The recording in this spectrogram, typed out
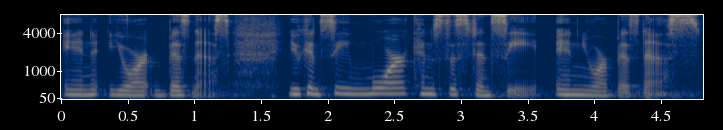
in your business. You can see more consistency in your business.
